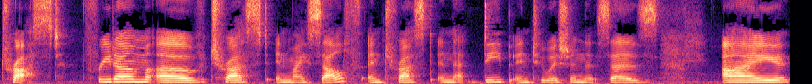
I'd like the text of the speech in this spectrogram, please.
trust freedom of trust in myself and trust in that deep intuition that says, I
